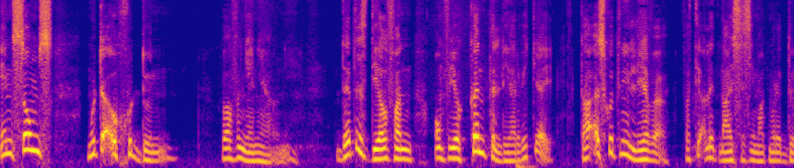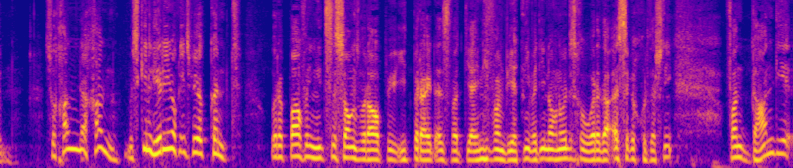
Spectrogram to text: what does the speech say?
En soms moet 'n ou goed doen waarvan jy nie hou nie. Dit is deel van om vir jou kind te leer, weet jy. Daar is goed in die lewe wat nie altyd nice is nie, maar ek moet dit doen. So gaan gaan. Miskien leer jy nog iets by jou kind oor 'n paar van die nuutste songs wat daar op die hitparade is wat jy nie van weet nie, wat jy nog nooit eens gehoor het. Daar is sulke goeters nie. Van dan die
